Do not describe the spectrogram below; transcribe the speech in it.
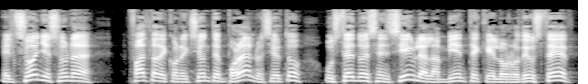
El sueño es una falta de conexión temporal, ¿no es cierto? Usted no es sensible al ambiente que lo rodea usted.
